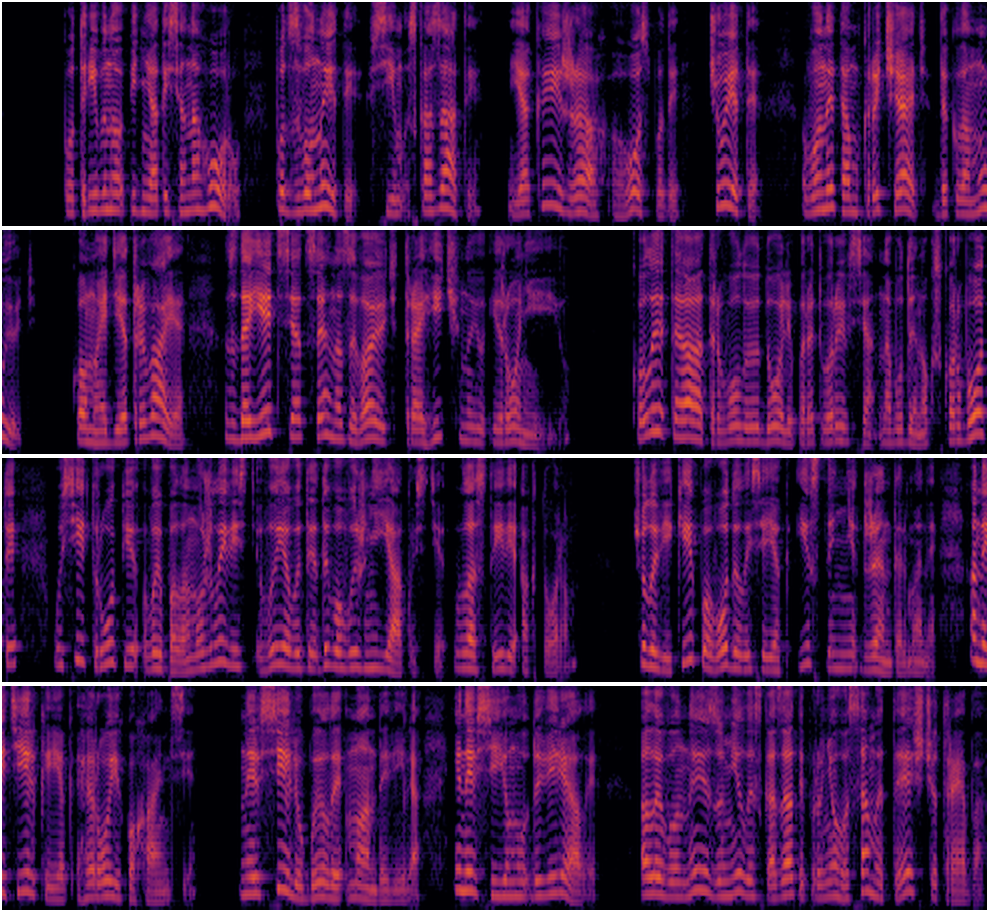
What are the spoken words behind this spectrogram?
Потрібно піднятися нагору, подзвонити, всім сказати. Який жах, господи, чуєте? Вони там кричать, декламують. Комедія триває. Здається, це називають трагічною іронією. Коли театр волею долі перетворився на будинок скорботи, усій трупі випала можливість виявити дивовижні якості, властиві акторам. Чоловіки поводилися як істинні джентльмени, а не тільки як герої коханці. Не всі любили Мандевіля і не всі йому довіряли, але вони зуміли сказати про нього саме те, що треба.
